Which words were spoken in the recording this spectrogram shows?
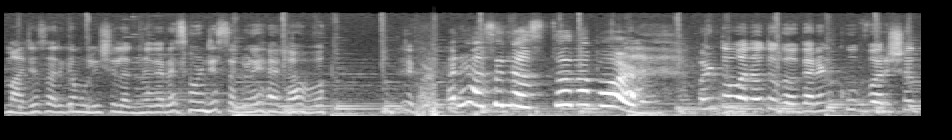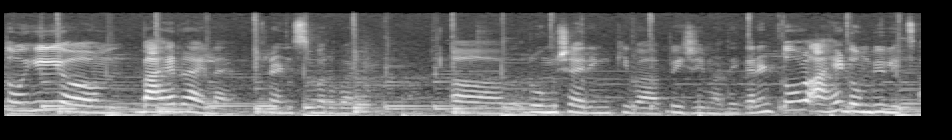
माझ्यासारख्या मुलीशी लग्न करायचं म्हणजे सगळे यायला हवं. अरे असं नसतं ना पण. पण तो बनवतो ग कारण खूप वर्ष तोही अं, बाहेर राहिला आहे फ्रेंड्स बरोबर रूम शेअरिंग किंवा पी जीमध्ये कारण तो आहे डोंबिवलीचा.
